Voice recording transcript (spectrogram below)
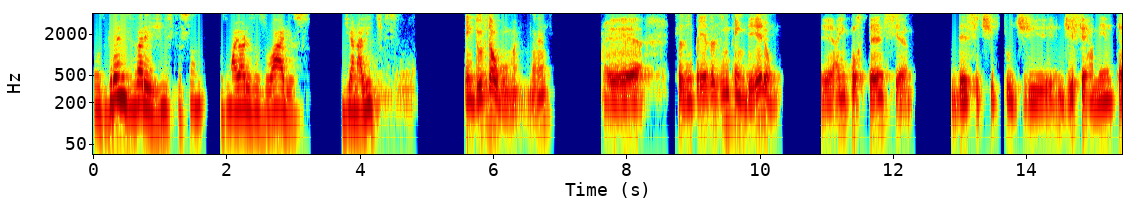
os grandes varejistas são os maiores usuários de analytics? Sem dúvida alguma, né? É, essas empresas entenderam é, a importância desse tipo de, de ferramenta,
